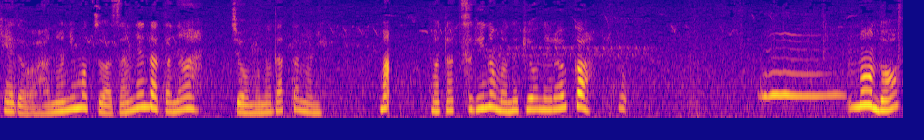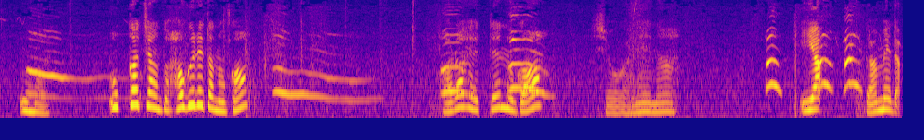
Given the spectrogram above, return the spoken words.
けどあの荷物は残念だったな上物だったのに。ままた次の間抜けを狙うか。なんだ？お前おっかちゃんとはぐれたのか？腹減ってんのか？しょうがねえな。いやダメだ。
